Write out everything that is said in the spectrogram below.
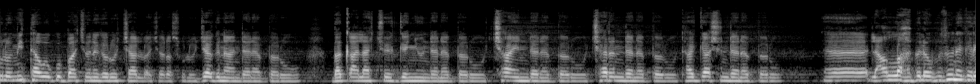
ብሎ የሚታወቁባቸው ነገሮች አሏቸው። ረሱሉ ጀግና እንደነበሩ በቃላቸው ይገኙ እንደነበሩ ቻይ እንደነበሩ ቸር እንደነበሩ ታጋሽ እንደነበሩ ለአላህ ብለው ብዙ ነገር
